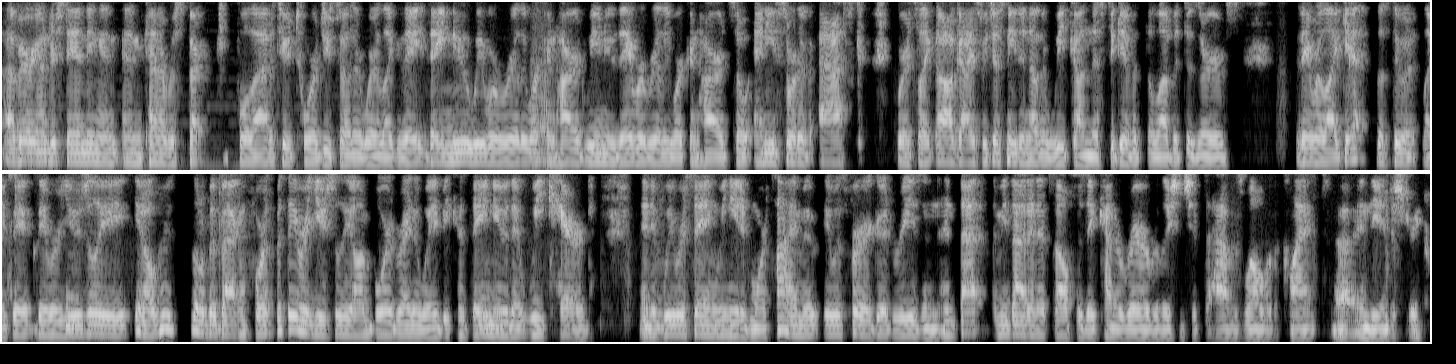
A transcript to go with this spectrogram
a very understanding and, and kind of respectful attitude towards each other where like they they knew we were really working hard. We knew they were really working hard. So any sort of ask where it's like oh guys we just need another week on this to give it the love it deserves they were like, yeah, let's do it. Like they, they were usually, you know, a little bit back and forth, but they were usually on board right away because they knew that we cared. And if mm-hmm. we were saying we needed more time, it, it, was for a good reason. And that, I mean, that in itself is a kind of rare relationship to have as well with a client uh, in the industry.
